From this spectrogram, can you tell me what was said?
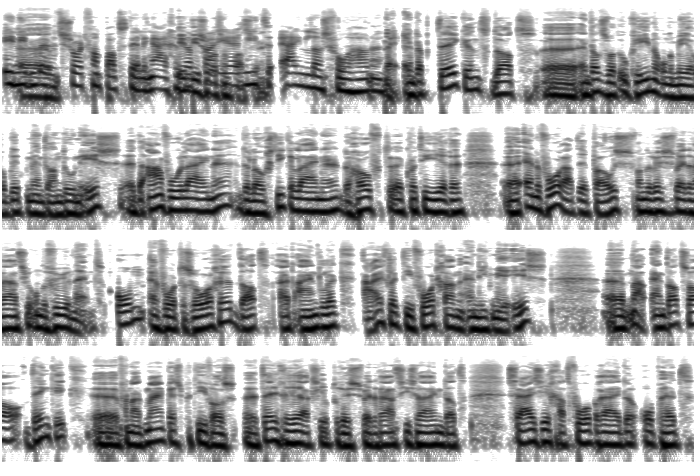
in die uh, soort van padstelling eigenlijk. dat kan je niet eindeloos volhouden. Nee, en dat betekent dat, uh, en dat is wat Oekraïne onder meer op dit moment aan het doen is, de aanvoerlijnen, de logistieke lijnen, de hoofdkwartieren uh, en de voorraaddepots van de Russische Federatie onder vuur neemt. Om ervoor te zorgen dat uiteindelijk eigenlijk die voortgang er niet meer is. Uh, nou, en dat zal, denk ik, uh, vanuit mijn perspectief als uh, tegenreactie op de Russische Federatie zijn dat zij zich gaat voorbereiden op het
